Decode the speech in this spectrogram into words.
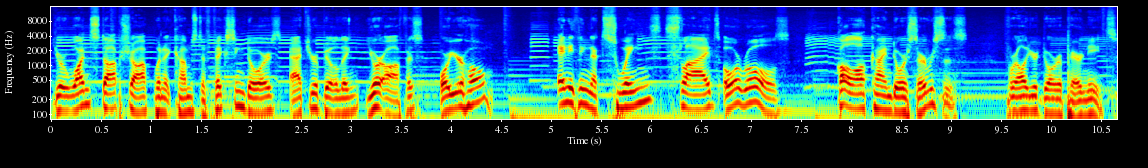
Your one stop shop when it comes to fixing doors at your building, your office, or your home. Anything that swings, slides, or rolls, call All Kind Door Services for all your door repair needs.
